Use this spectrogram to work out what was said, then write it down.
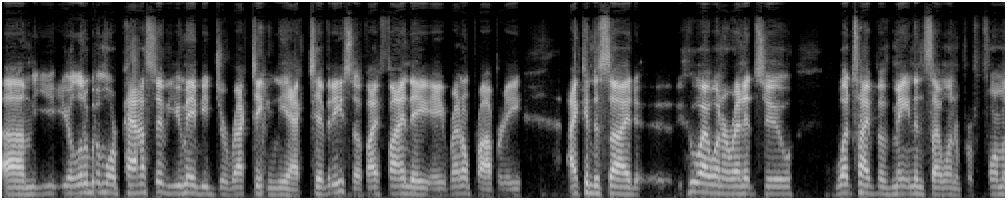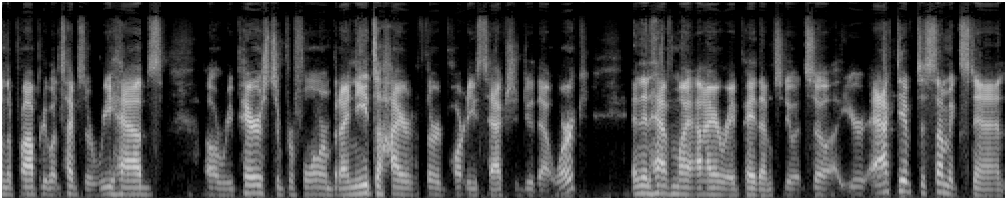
um, you, are a little bit more passive. You may be directing the activity. So if I find a, a rental property, I can decide who I want to rent it to, what type of maintenance I want to perform on the property, what types of rehabs or repairs to perform, but I need to hire third parties to actually do that work and then have my IRA pay them to do it. So uh, you're active to some extent,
